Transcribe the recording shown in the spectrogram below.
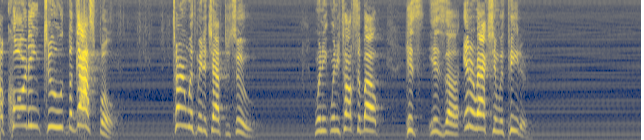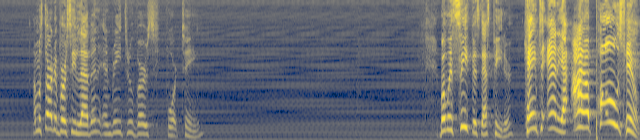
according to the gospel. Turn with me to chapter 2. When he, when he talks about his, his uh, interaction with Peter. I'm going to start at verse 11 and read through verse 14. But when Cephas, that's Peter, came to Antioch, I opposed him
